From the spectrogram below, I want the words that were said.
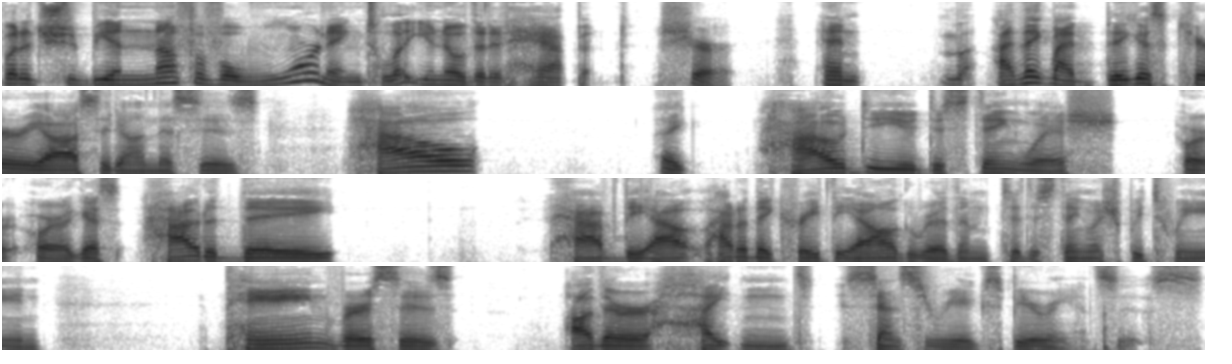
but it should be enough of a warning to let you know that it happened. Sure. And I think my biggest curiosity on this is how, like, how do you distinguish, or, or I guess, how did they have the how do they create the algorithm to distinguish between pain versus other heightened sensory experiences?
